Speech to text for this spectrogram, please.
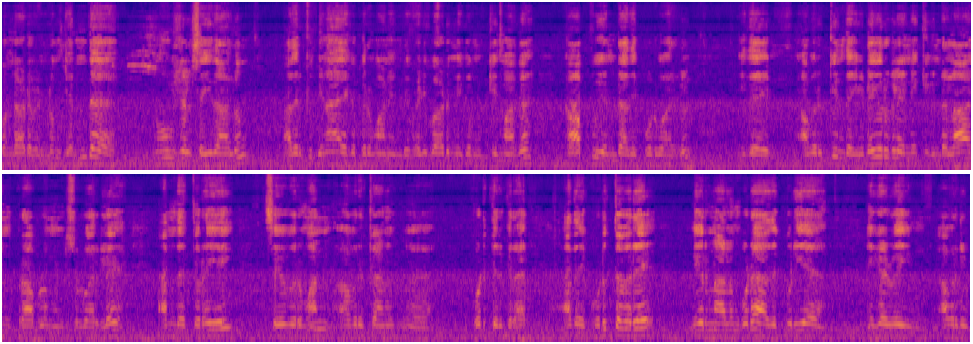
கொண்டாட வேண்டும். எந்த நூல்கள் செய்தாலும் அதற்கு விநாயக பெருமானினுடைய வழிபாடு மிக முக்கியமாக காப்பு என்று அதை போடுவார்கள். இதை அவருக்கு இந்த இடையூறுகளை நீக்குகின்ற லா அண்ட் ப்ராப்ளம் என்று சொல்வார்களே அந்த துறையை சிவபெருமான் அவருக்கு அனு கொடுத்திருக்கிறார். அதை கொடுத்தவரே நீர்னாலும் கூட அதுக்குரிய நிகழ்வை அவர்கள்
